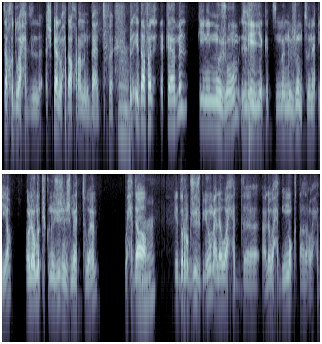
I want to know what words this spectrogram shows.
كتاخذ واحد الأشكال واحدة أخرى من بعد. بالإضافة لهذا كامل كاينين النجوم اللي هي كتسمى نجوم ثنائية ولا هما كيكونوا جوج نجمات توام وحدة يضرب بجوج بهم على واحد على واحد النقطة واحد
